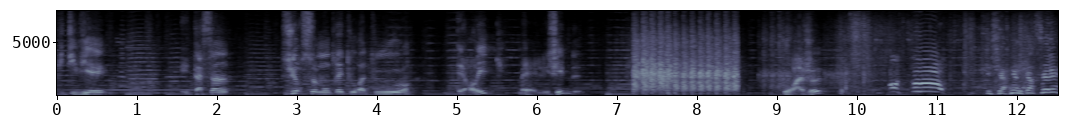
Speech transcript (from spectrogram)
Pithiviers et Tassin, surent se montrer tour à tour héroïques, mais lucides, courageux, Au secours! Qu'est-ce qu'il y a rien de cassé?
